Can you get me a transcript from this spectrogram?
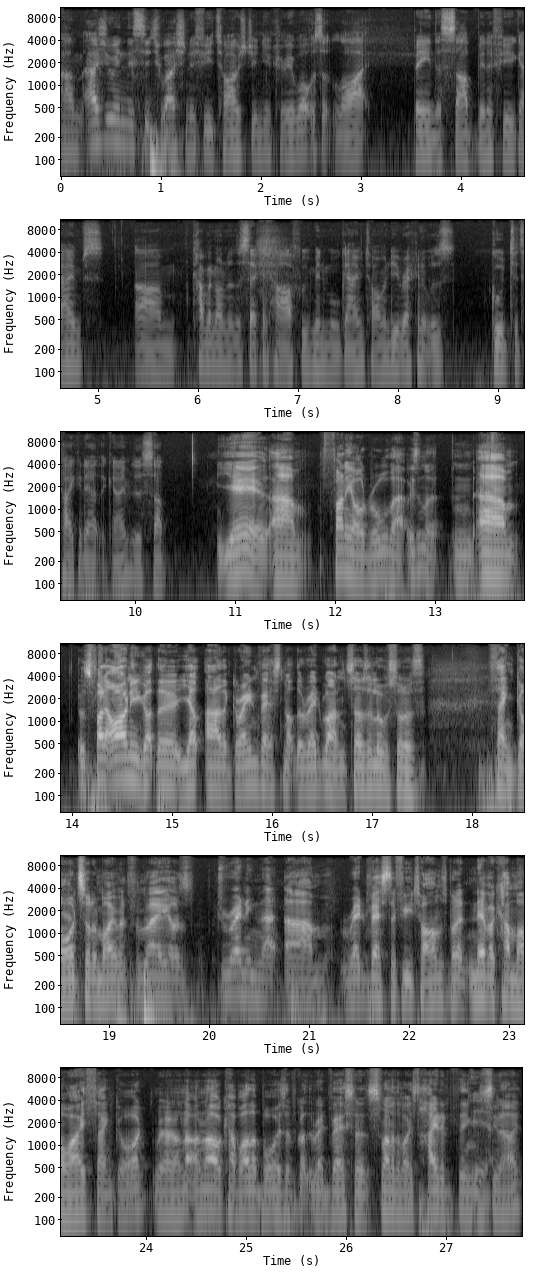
Um, as you were in this situation a few times during your career, what was it like being the sub in a few games, um, coming on in the second half with minimal game time? And do you reckon it was good to take it out the game, the sub? Yeah, um, funny old rule that, isn't it? And um, it was funny. I only got the yel- uh, the green vest, not the red one. So it was a little sort of thank God sort of moment for me. I was dreading that um, red vest a few times, but it never come my way. Thank God. I, know, I know a couple other boys have got the red vest, and it's one of the most hated things, Yeah. you know.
